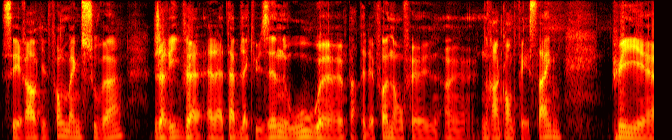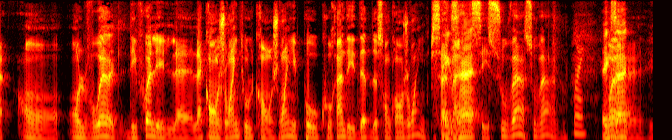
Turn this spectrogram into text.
c'est rare qu'ils le font, même souvent. J'arrive à, à la table de la cuisine ou euh, par téléphone, on fait un- une rencontre FaceTime. Puis, euh, on, on le voit, des fois, les- la, la conjointe ou le conjoint n'est pas au courant des dettes de son conjoint. Puis, ça Exact. c'est souvent, souvent. Ouais. Exact. Ouais, euh,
